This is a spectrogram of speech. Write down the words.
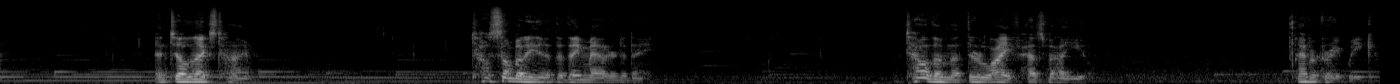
Until next time. Tell somebody that they matter today. Tell them that their life has value. Have a great week.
